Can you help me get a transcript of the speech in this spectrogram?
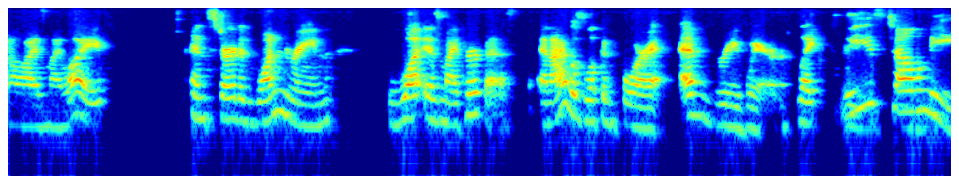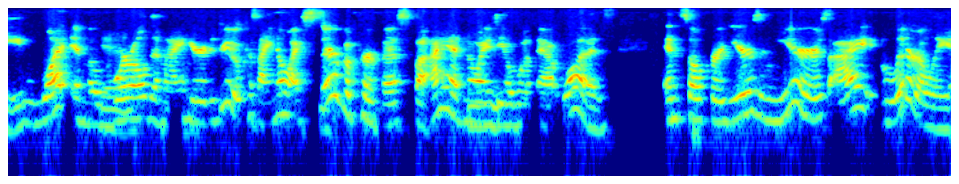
analyze my life and started wondering what is my purpose and I was looking for it everywhere. Like, please tell me what in the yeah. world am I here to do? Because I know I serve a purpose, but I had no mm-hmm. idea what that was. And so for years and years, I literally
